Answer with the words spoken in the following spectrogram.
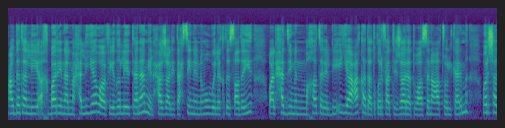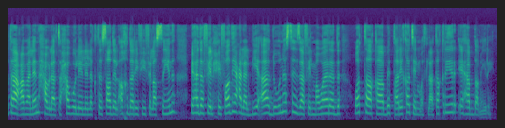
عودة لأخبارنا المحلية وفي ظل تنامي الحاجة لتحسين النمو الاقتصادي والحد من المخاطر البيئية عقدت غرفة تجارة وصناعة الكرم ورشة عمل حول التحول للاقتصاد الأخضر في فلسطين بهدف الحفاظ على البيئة دون استنزاف الموارد والطاقة بالطريقة المثلى. تقرير إيهاب ضميري.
